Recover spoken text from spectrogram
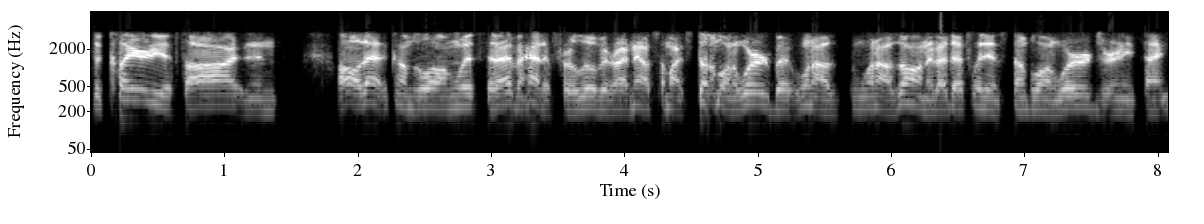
the clarity of thought and all that comes along with it. I haven't had it for a little bit right now, so I might stumble on a word. But when I was when I was on it, I definitely didn't stumble on words or anything.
